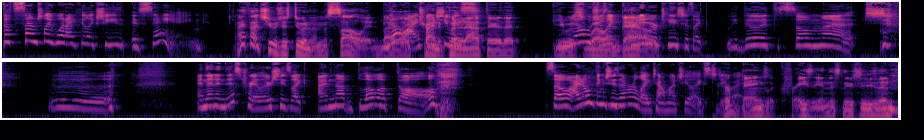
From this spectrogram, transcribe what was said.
That's essentially what I feel like she is saying. I thought she was just doing him a solid by No, like trying to put was- it out there that he was no, well she was like endowed. gritting her teeth. She's like, "We do it so much." And then in this trailer, she's like, "I'm not blow up doll." so I don't think she's ever liked how much he likes to do Her it. bangs look crazy in this new season.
